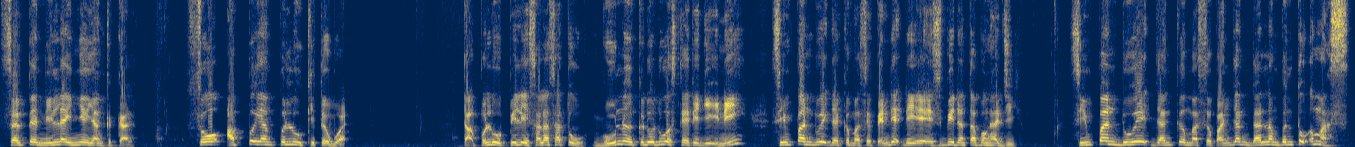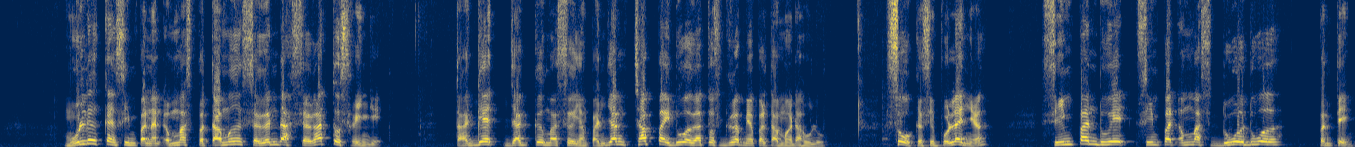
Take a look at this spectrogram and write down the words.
serta nilainya yang kekal. So, apa yang perlu kita buat? Tak perlu pilih salah satu. Guna kedua-dua strategi ini, simpan duit jangka masa pendek di ASB dan tabung haji. Simpan duit jangka masa panjang dalam bentuk emas. Mulakan simpanan emas pertama serendah RM100 target jangka masa yang panjang capai 200 gram yang pertama dahulu. So, kesimpulannya, simpan duit, simpan emas dua-dua penting.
